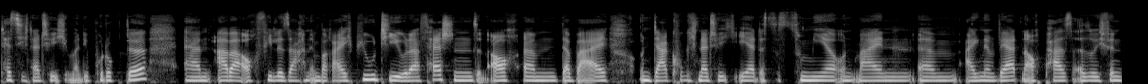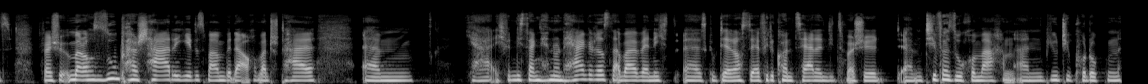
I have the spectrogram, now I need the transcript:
teste ich natürlich immer die Produkte. Ähm, aber auch viele Sachen im Bereich Beauty oder Fashion sind auch ähm, dabei. Und da gucke ich natürlich eher, dass das zu mir und meinen ähm, eigenen Werten auch passt. Also ich finde es zum Beispiel immer noch super super schade jedes Mal und bin da auch immer total, ähm, ja, ich will nicht sagen hin und her gerissen, aber wenn ich, äh, es gibt ja noch sehr viele Konzerne, die zum Beispiel ähm, Tierversuche machen an Beauty-Produkten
